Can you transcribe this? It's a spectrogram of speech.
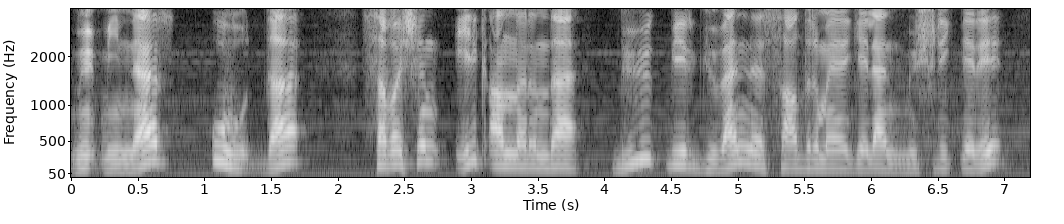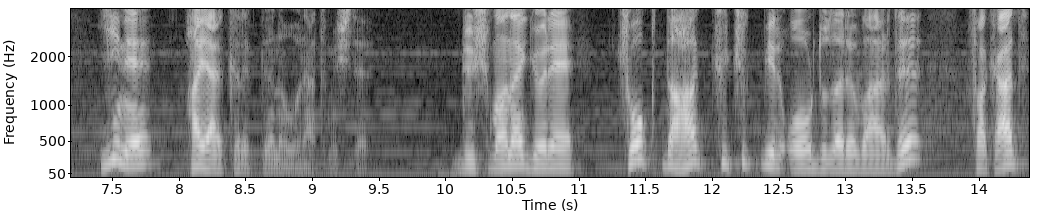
Müminler Uhud'da savaşın ilk anlarında büyük bir güvenle saldırmaya gelen müşrikleri yine hayal kırıklığına uğratmıştı. Düşmana göre çok daha küçük bir orduları vardı fakat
